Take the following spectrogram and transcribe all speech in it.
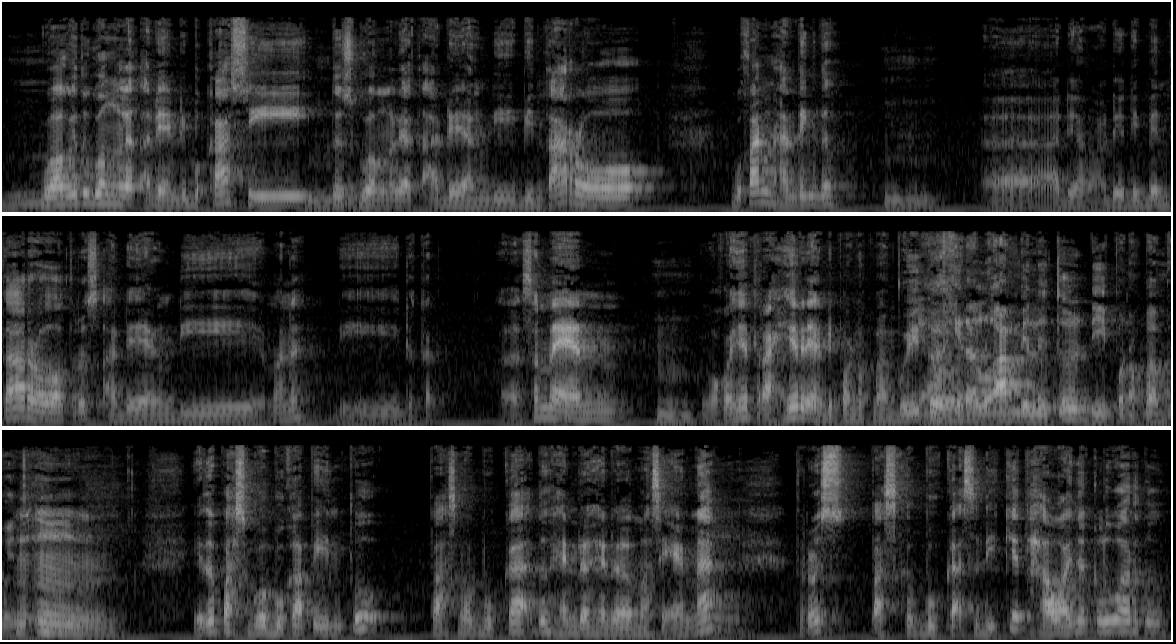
Gua waktu itu gua ngeliat ada yang di Bekasi, terus gua ngeliat ada yang di Bintaro. Gua kan hunting tuh. Hmm. Eh, ada yang ada di Bintaro, terus ada yang di mana? Di dekat eh, Senen. Pokoknya terakhir yang di Pondok Bambu Yang itu. akhirnya lu ambil itu di Pondok Bambu itu. Mm-mm. Itu pas gua buka pintu, pas ngebuka tuh handle-handle masih enak. Iya. Terus pas kebuka sedikit hawanya keluar tuh.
